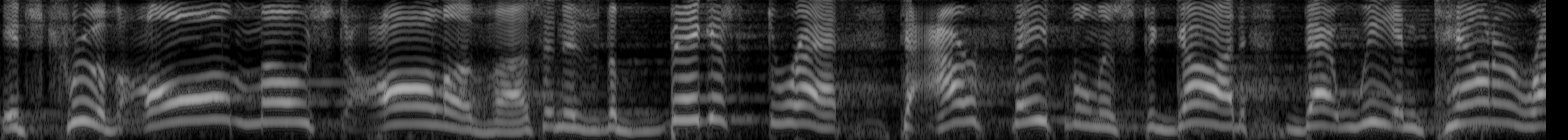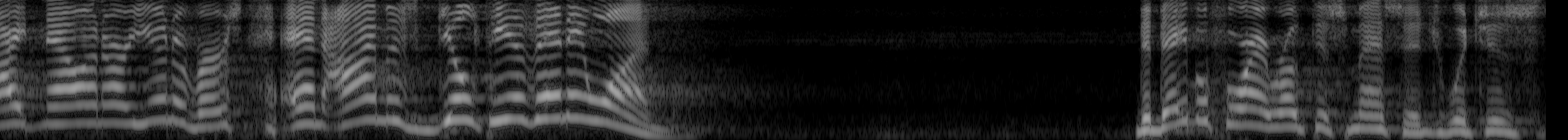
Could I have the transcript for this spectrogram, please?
it's true of almost all of us, and is the biggest threat to our faithfulness to God that we encounter right now in our universe, and I'm as guilty as anyone. The day before I wrote this message, which is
